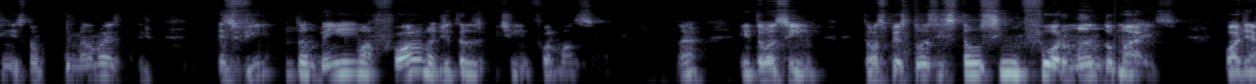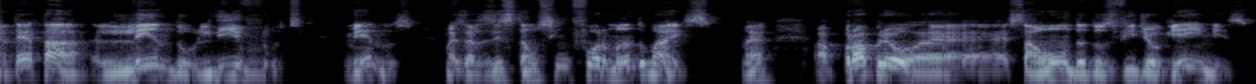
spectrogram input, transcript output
estão consumindo mais. Mas vídeo também é uma forma de transmitir informação. Né? Então, assim, então, as pessoas estão se informando mais. Podem até estar lendo livros menos, mas elas estão se informando mais. Né? A própria é, essa onda dos videogames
